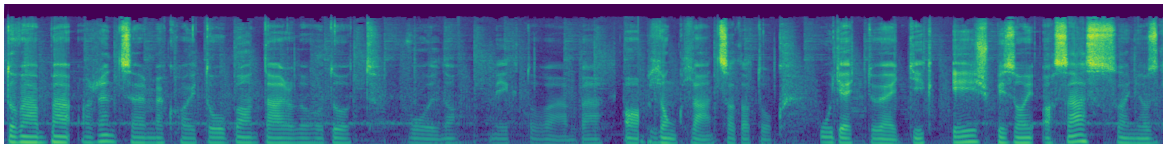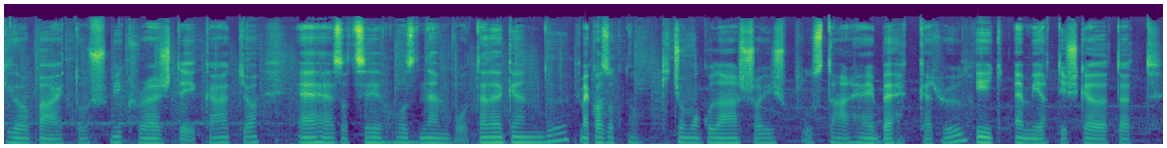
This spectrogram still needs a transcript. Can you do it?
Továbbá a rendszer meghajtóban tárolódott volna még továbbá. A blokklánc adatok úgy egytől egyik, és bizony a 128 GB-os microSD kártya ehhez a célhoz nem volt elegendő, meg azoknak kicsomagolása is plusz tárhelybe kerül, így emiatt is kellett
